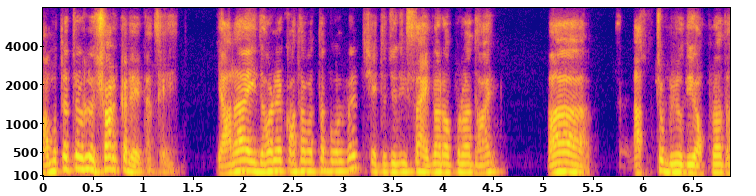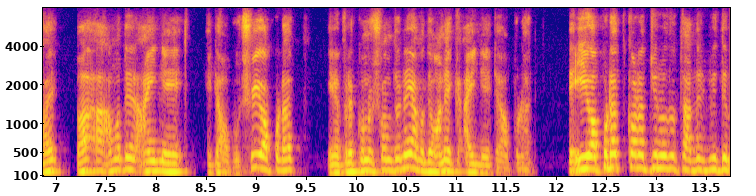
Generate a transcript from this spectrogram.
ক্ষমতা তো হলো সরকারের কাছে। যারা এই ধরনের কথাবার্তা বলবেন, সেটা যদি সাইবার অপরাধ হয় বা রাষ্ট্রবিরোধী অপরাধ হয় বা আমাদের আইনে এটা অবশ্যই অপরাধ, এর ব্যাপারে কোনো সন্দেহ নেই, আমাদের অনেক আইনে এটা অপরাধ। এই অপরাধ করার জন্য তো তাদের বিরুদ্ধে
